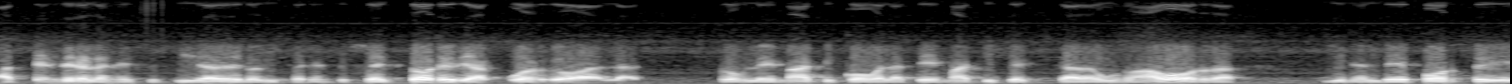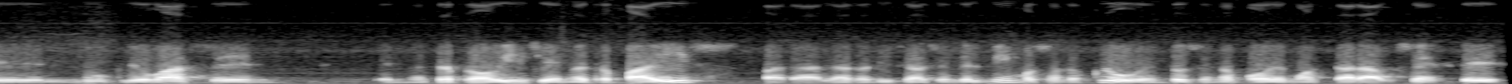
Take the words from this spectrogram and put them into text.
atender a las necesidades de los diferentes sectores de acuerdo a la problemática o a la temática que cada uno aborda. Y en el deporte, el núcleo base en, en nuestra provincia y en nuestro país para la realización del mismo son los clubes, entonces no podemos estar ausentes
